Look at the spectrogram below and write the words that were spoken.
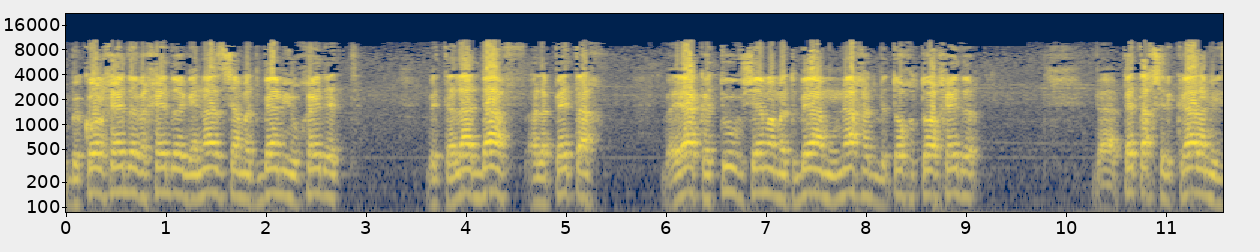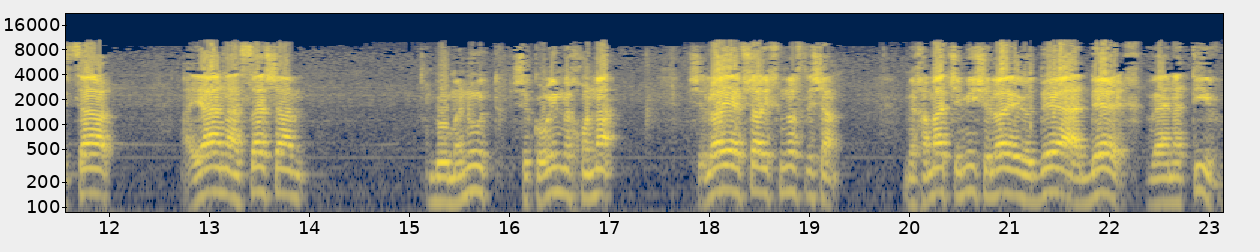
ובכל חדר וחדר גנז שם מטבע מיוחדת, ותלה דף על הפתח, והיה כתוב שם המטבע המונחת בתוך אותו החדר. והפתח של כלל המבצר היה נעשה שם באומנות שקוראים מכונה, שלא היה אפשר לכנוס לשם, מחמת שמי שלא היה יודע הדרך והנתיב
